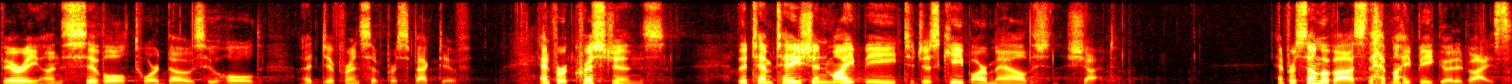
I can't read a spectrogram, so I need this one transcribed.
very uncivil toward those who hold a difference of perspective. And for Christians, the temptation might be to just keep our mouths shut. And for some of us, that might be good advice.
